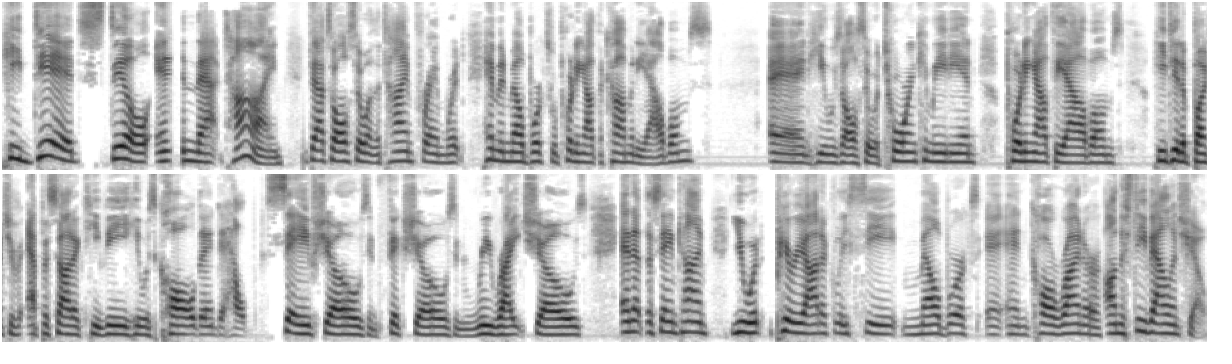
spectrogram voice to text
He did still in, in that time. That's also in the time frame where him and Mel Brooks were putting out the comedy albums. And he was also a touring comedian, putting out the albums. He did a bunch of episodic TV. He was called in to help save shows and fix shows and rewrite shows. And at the same time, you would periodically see Mel Brooks and, and Carl Reiner on the Steve Allen show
